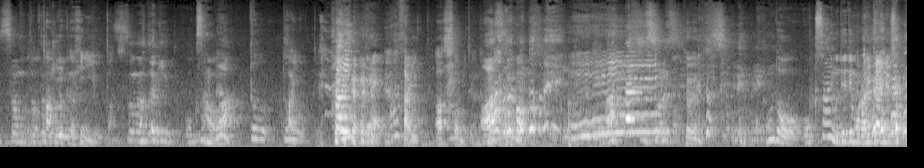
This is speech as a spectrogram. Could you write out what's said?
そのその誕生日時の日に言ったんです。その時奥さんは？ど「どはい」って。入って「はい」って「あそう」みたいな。あそう。えー、あ それうん今度奥さんにも出てもらいたいんですよね。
